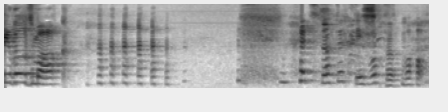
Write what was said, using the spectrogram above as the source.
devil's mark. It's not a devil's mark.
